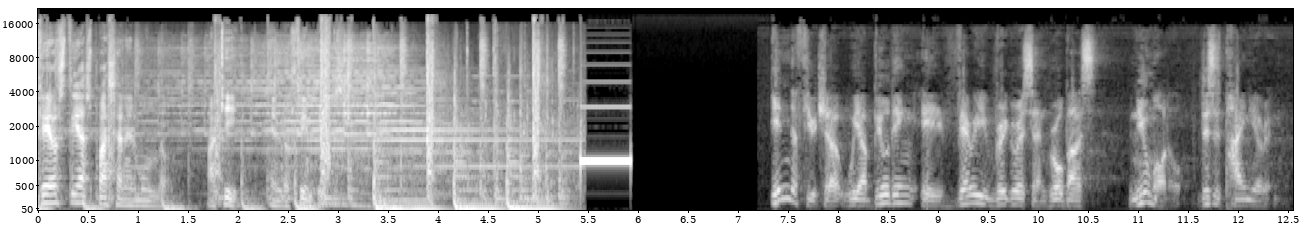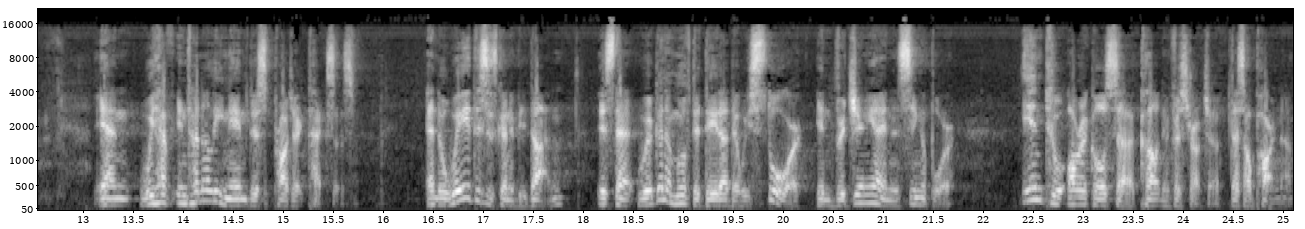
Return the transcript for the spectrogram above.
¿Qué hostias pasa en el mundo? Aquí, en los FinPix. In the future, we are building a very rigorous and robust new model. This is pioneering. And we have internally named this Project Texas. And the way this is going to be done is that we're going to move the data that we store in Virginia and in Singapore into Oracle's uh, cloud infrastructure. That's our partner.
